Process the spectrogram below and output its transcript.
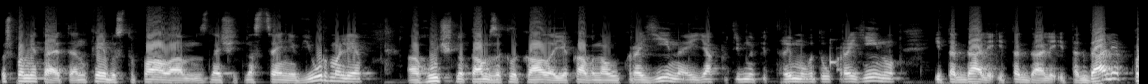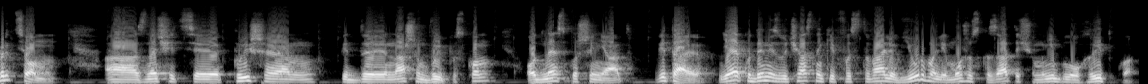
Ви ж пам'ятаєте, НК виступала, значить, на сцені в Юрмалі, гучно там закликала, яка вона Україна, і як потрібно підтримувати Україну, і так далі, і так далі, і так далі. При цьому, а, значить, е, пише під е, нашим випуском одне з кошенят. Вітаю! Я, як один із учасників фестивалю в Юрмалі, можу сказати, що мені було гидко,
